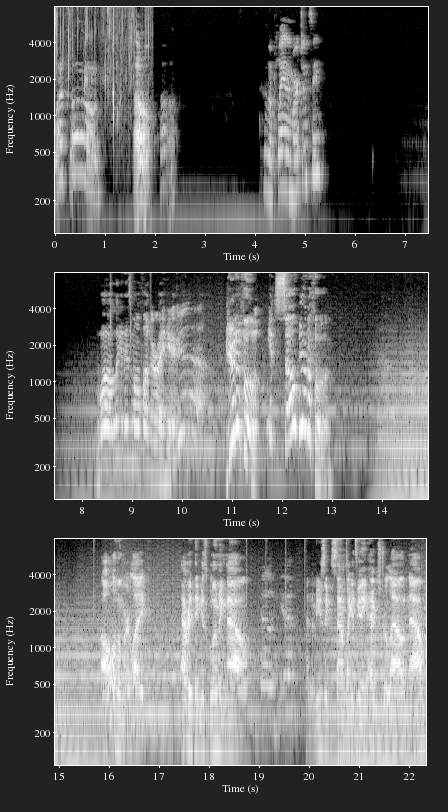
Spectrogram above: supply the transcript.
My phone. Oh, Uh oh. Is it planned emergency? whoa! Look at this motherfucker right here. Yeah. Beautiful. It's so beautiful. All of them are like, everything is blooming now, Hell yeah. and the music sounds like it's getting extra loud now.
